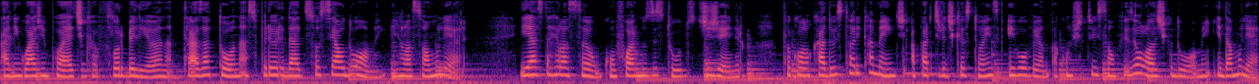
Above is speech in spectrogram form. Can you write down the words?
a linguagem poética florbeliana traz à tona a superioridade social do homem em relação à mulher. E esta relação, conforme os estudos de gênero, foi colocado historicamente a partir de questões envolvendo a constituição fisiológica do homem e da mulher.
